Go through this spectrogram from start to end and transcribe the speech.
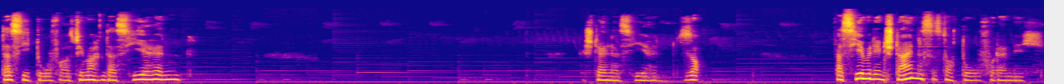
Das sieht doof aus. Wir machen das hier hin. Wir stellen das hier hin. So. Was hier mit den Steinen, das ist doch doof, oder nicht?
